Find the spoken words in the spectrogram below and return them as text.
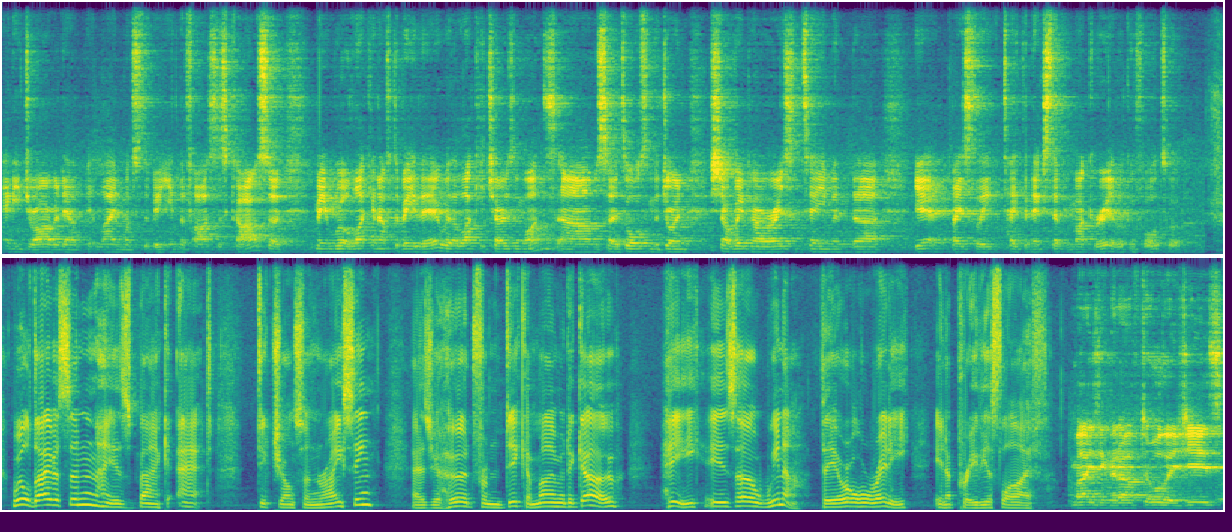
any driver down pit lane wants to be in the fastest car. So, I mean, we're lucky enough to be there. We're the lucky chosen ones. Um, so it's awesome to join Shell V Power Racing team and uh, yeah, basically take the next step in my career. Looking forward to it. Will Davison is back at Dick Johnson Racing. As you heard from Dick a moment ago, he is a winner there already in a previous life. Amazing that after all these years,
